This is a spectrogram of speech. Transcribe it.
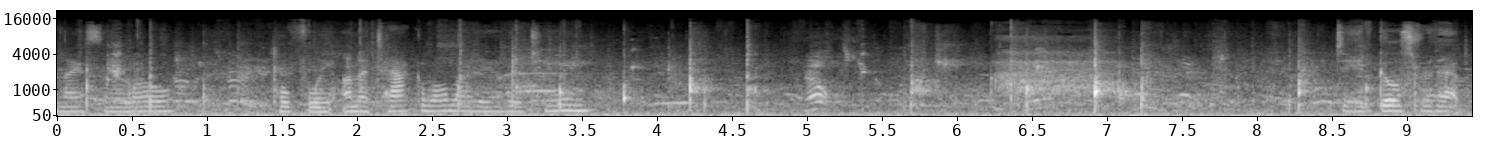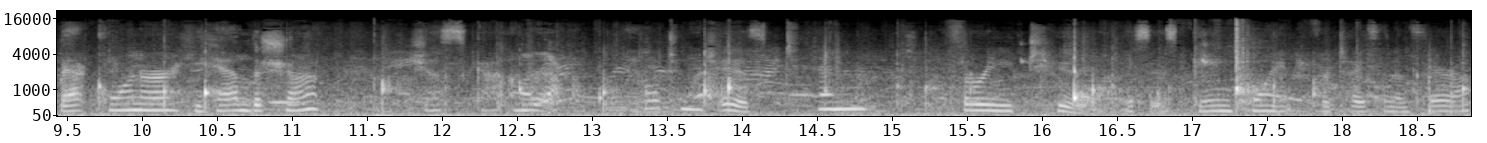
Nice and low. Hopefully unattackable by the other team. Dave goes for that back corner. He had the shot, just got under it a little too much. It is 10 3 2. This is game point for Tyson and Sarah.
